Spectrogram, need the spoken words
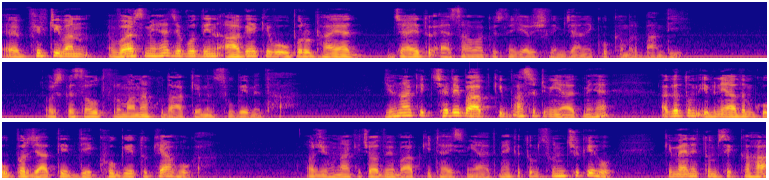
51 वर्ष में है, जब वो दिन आ गए कि वो ऊपर उठाया जाए तो ऐसा हुआ कि उसने यरूशलेम जाने को कमर बांधी और उसका सऊद फरमाना खुदा के मंसूबे में था। यूना के छठे बाप की बासठवीं आयत में है, अगर तुम इब्ने आदम को ऊपर जाते देखोगे तो क्या होगा? और यूना के चौदहवें बाप की अठाईसवीं आयत में है कि तुम सुन चुके हो कि मैंने तुमसे कहा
